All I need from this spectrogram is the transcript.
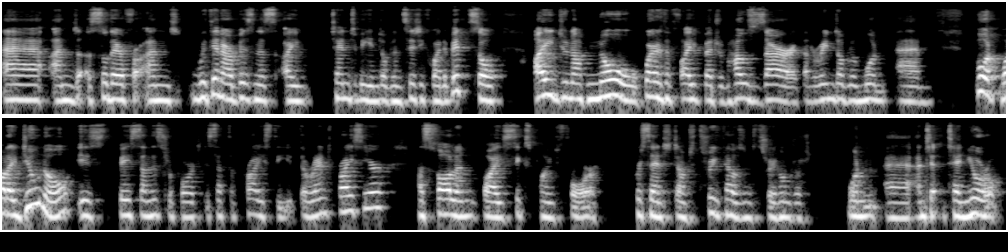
uh, and so therefore, and within our business, I tend to be in Dublin City quite a bit. So I do not know where the five bedroom houses are that are in Dublin one. Um, but what I do know is, based on this report, is that the price, the, the rent price here, has fallen by six point four percent down to three thousand three hundred one uh, and ten euro.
